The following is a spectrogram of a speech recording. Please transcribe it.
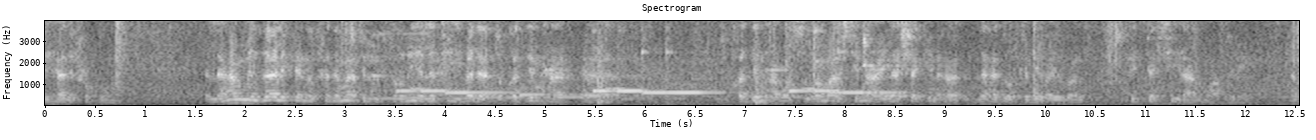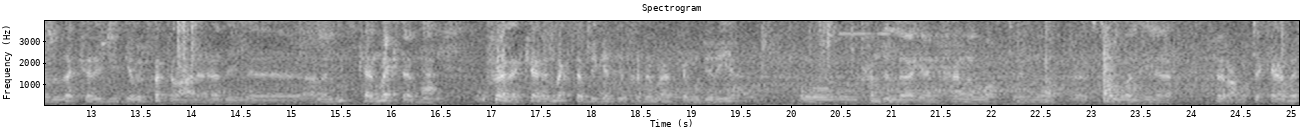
لهذه الحكومة الأهم من ذلك أن الخدمات الإلكترونية التي بدأت تقدمها تقدمها مؤسسة الضمان الاجتماعي لا شك إنها لها دور كبير أيضا في التسهيل على المواطنين. أنا بتذكر جيت قبل فتره على هذه على كان مكتب. وفعلا كان المكتب بيقدم خدمات كمديرية. والحمد لله يعني حان الوقت إنه تتحول إلى فرع متكامل.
